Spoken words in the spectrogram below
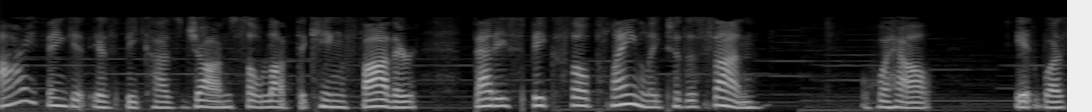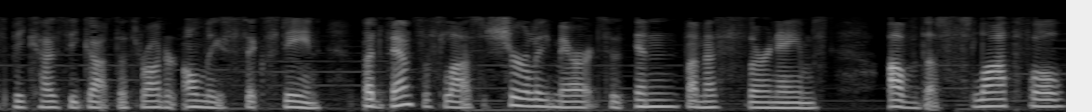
I think it is because John so loved the king's father that he speaks so plainly to the son. Well, it was because he got the throne at only sixteen, but Wenceslaus surely merits his infamous surnames of the slothful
